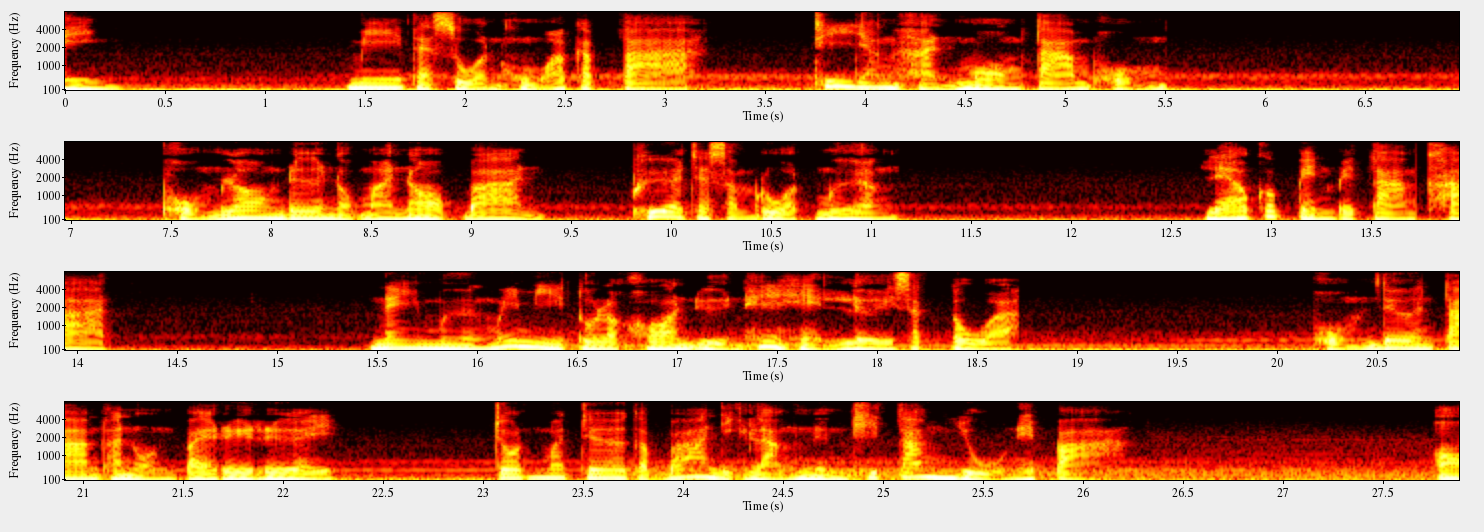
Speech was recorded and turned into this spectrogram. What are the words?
นิ่ง มีแต่ส่วนหัวกับตาที่ยังหันมองตามผม ผมลองเดินออกมานอกบ้าน เพื่อจะสำรวจเมือง แล้วก็เป็นไปตามคาด ในเมืองไม่มีตัวละครอื่นให้เห็นเลยสักตัว ผมเดินตามถนนไปเรื่อยๆ จนมาเจอกับบ้านอีกหลังหนึ่งที่ตั้งอยู่ในป่า อ้อ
